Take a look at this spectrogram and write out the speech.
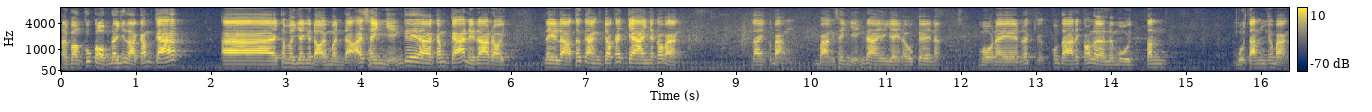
thành phần cuối cùng đây chính là cắm cá. À, trong thời gian chờ đợi mình đã xây nhuyễn cái à, cắm cá này ra rồi. Đây là thức ăn cho cá chai nha các bạn. Đây các bạn bạn xây nhuyễn ra như vậy là ok nè. Mùa này nó chúng ta có lên, lên mùi tanh mùi tanh các bạn.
